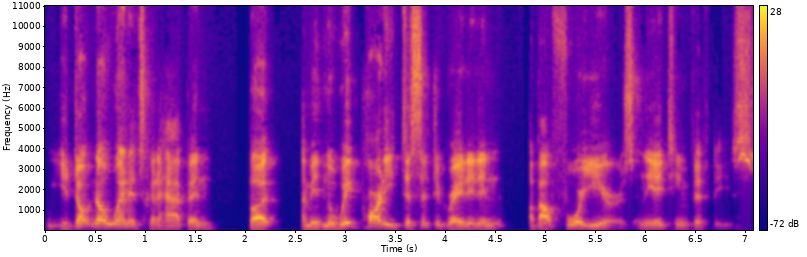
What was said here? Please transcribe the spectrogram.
You don't know when it's going to happen, but I mean, the Whig Party disintegrated in about four years in the 1850s.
